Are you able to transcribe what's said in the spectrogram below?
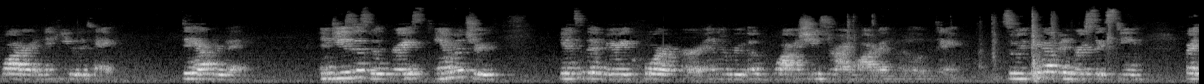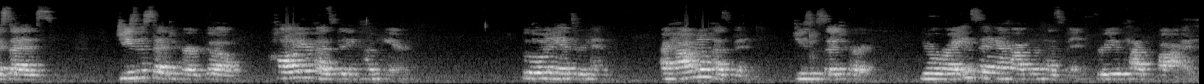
water in the heat of the day, day after day. And Jesus, with grace and with truth, gets to the very core of her and the root of why she's drawing water in the middle of the day. So we pick up in verse 16 where it says, Jesus said to her, Go, call your husband and come here. The woman answered him, I have no husband. Jesus said to her, You are right in saying I have no husband, for you have had five,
